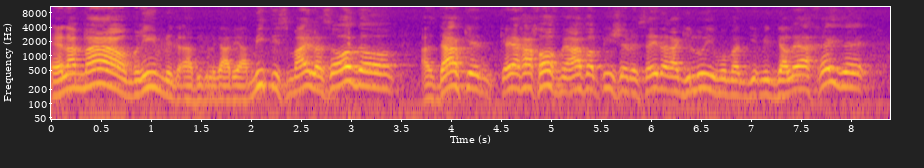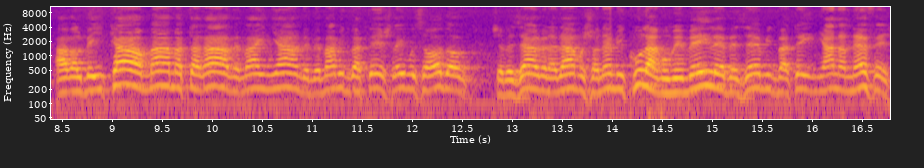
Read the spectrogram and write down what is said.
אלא מה אומרים לגבי המיתיס מיילס אודו, אז דווקא כרך החוכמה, אף על פי שבסדר הגילויים הוא מתגלה אחרי זה, אבל בעיקר מה המטרה ומה העניין ובמה מתבטא שלימוס האודום, שבזה על בן אדם הוא שונה מכולם, וממילא בזה מתבטא עניין הנפש,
